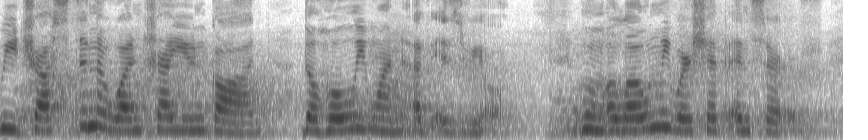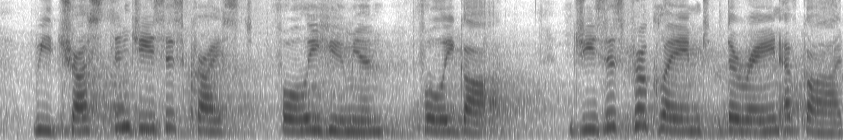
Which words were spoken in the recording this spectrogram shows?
we trust in the one triune God, the Holy One of Israel, whom alone we worship and serve. We trust in Jesus Christ, fully human, fully God. Jesus proclaimed the reign of God,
